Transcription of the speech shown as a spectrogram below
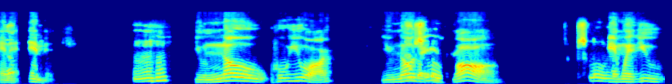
and Yep. an image. Mm-hmm. You know who you are. You know that Absolutely. it's wrong. Absolutely. And when you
